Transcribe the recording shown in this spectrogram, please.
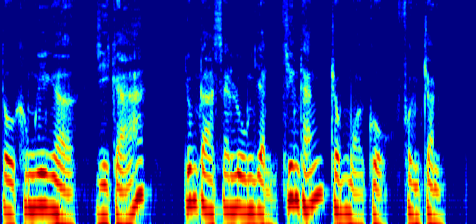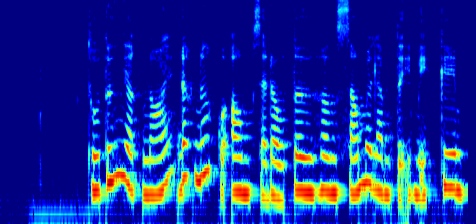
Tôi không nghi ngờ gì cả, chúng ta sẽ luôn giành chiến thắng trong mọi cuộc phân tranh. Thủ tướng Nhật nói đất nước của ông sẽ đầu tư hơn 65 tỷ Mỹ Kim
